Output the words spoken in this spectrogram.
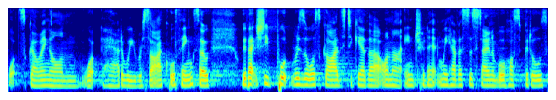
what's going on, what, how do we recycle things. So we've actually put resource guides together on our intranet and we have a Sustainable Hospitals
